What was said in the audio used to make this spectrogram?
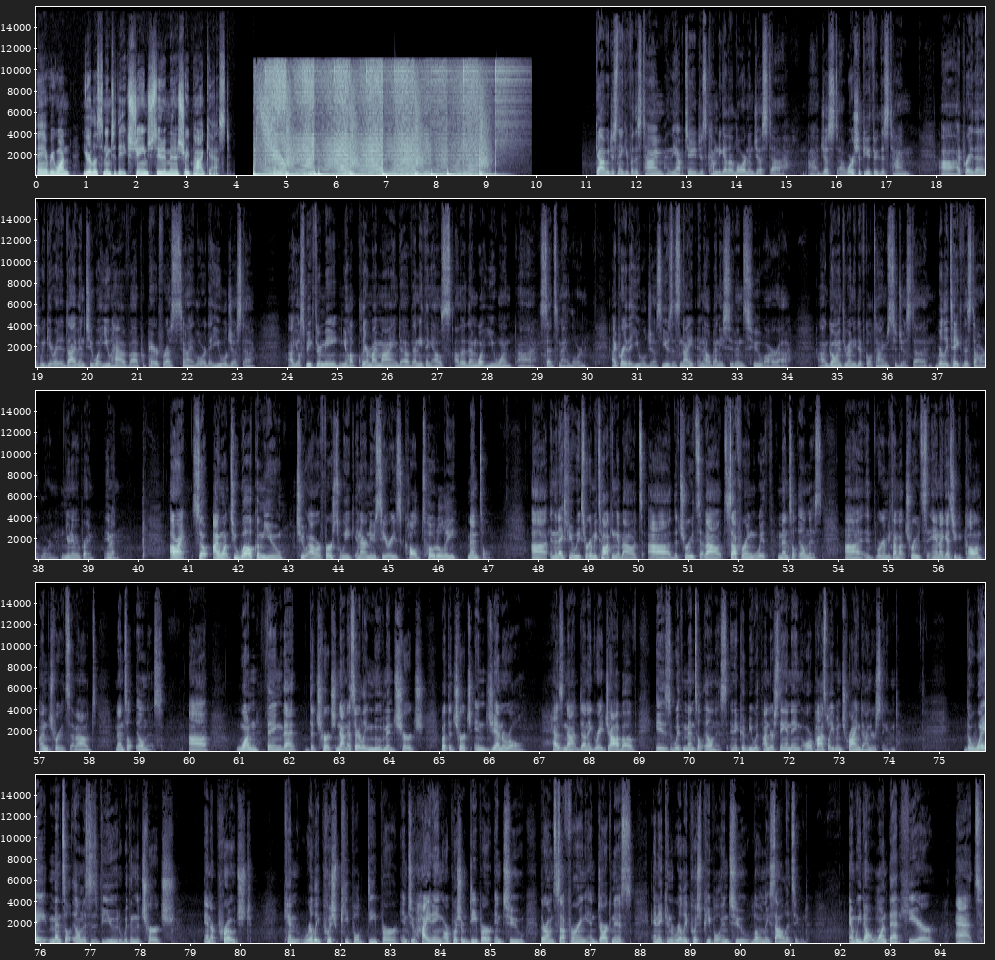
Hey everyone, you're listening to the Exchange Student Ministry Podcast. God, we just thank you for this time and the opportunity to just come together, Lord, and just uh, uh, just uh, worship you through this time. Uh, I pray that as we get ready to dive into what you have uh, prepared for us tonight, Lord, that you will just uh, you'll speak through me and you'll help clear my mind of anything else other than what you want uh, said tonight, Lord. I pray that you will just use this night and help any students who are uh, uh, going through any difficult times to just uh, really take this to heart, Lord. In your name we pray. Amen. All right, so I want to welcome you to our first week in our new series called Totally Mental. Uh, in the next few weeks, we're going to be talking about uh, the truths about suffering with mental illness. Uh, we're going to be talking about truths, and I guess you could call them untruths about mental illness. Uh, one thing that the church, not necessarily movement church, but the church in general, has not done a great job of is with mental illness. And it could be with understanding or possibly even trying to understand. The way mental illness is viewed within the church and approached can really push people deeper into hiding or push them deeper into their own suffering and darkness. And it can really push people into lonely solitude. And we don't want that here at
